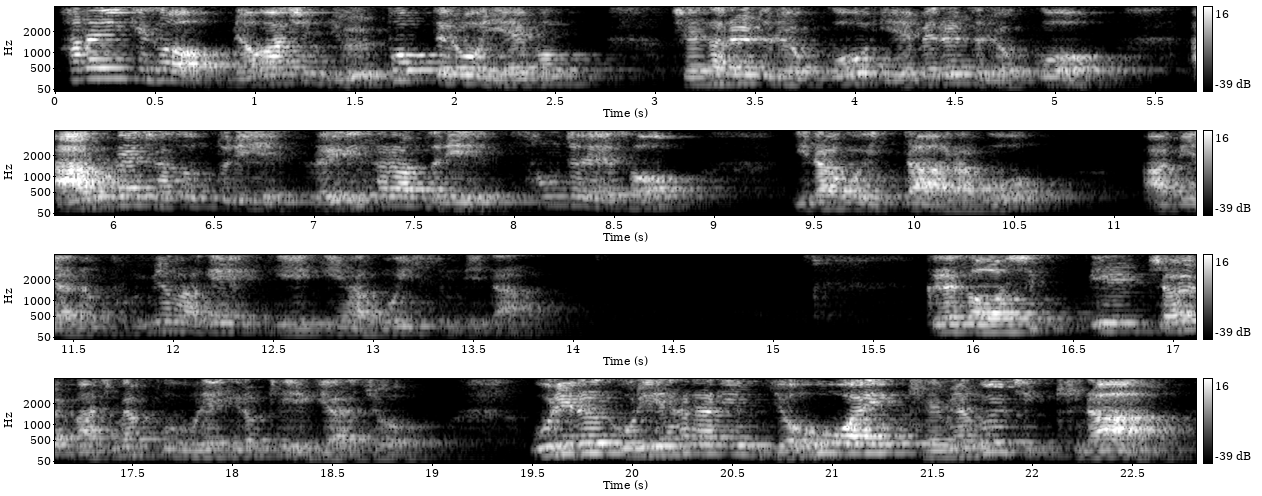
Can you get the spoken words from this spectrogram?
하나님께서 명하신 율법대로 예법 제사를 드렸고 예배를 드렸고 아론의 자손들이 레위 사람들이 성전에서 일하고 있다라고 아비야는 분명하게 얘기하고 있습니다. 그래서 11절 마지막 부분에 이렇게 얘기하죠. 우리는 우리 하나님 여호와의 계명을 지키나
